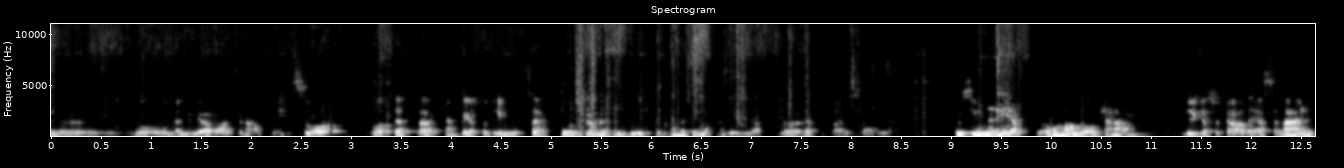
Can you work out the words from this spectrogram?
eh, och, och med miljöbalken och allting. Så och att detta kan ske på ett rimligt sätt. Då tror jag definitivt att det kommer finnas en vilja att göra detta i Sverige. Och I synnerhet om man då kan bygga så kallade SMR,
